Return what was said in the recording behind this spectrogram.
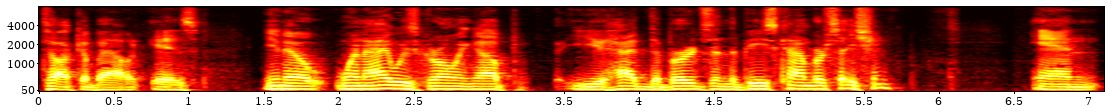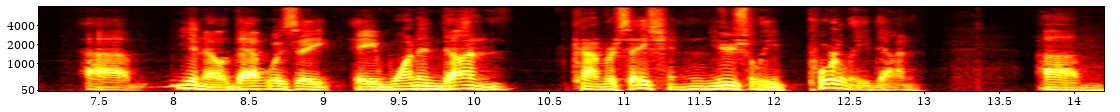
talk about is, you know, when I was growing up, you had the birds and the bees conversation. And uh, you know, that was a, a one and done conversation, usually poorly done. Um,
